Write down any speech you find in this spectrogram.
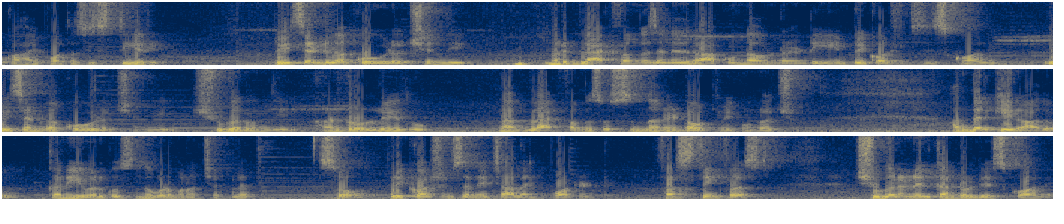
ఒక హైపోథసిస్ థియరీ రీసెంట్గా కోవిడ్ వచ్చింది. మరి బ్లాక్ ఫంగస్ అనేది రాకుండా ఉండాలంటే ఏం ప్రికాషన్స్ తీసుకోవాలి? రీసెంట్గా కోవిడ్ వచ్చింది. షుగర్ ఉంది. కంట్రోల్ లేదు. నాకు బ్లాక్ ఫంగస్ వస్తుందా అనే డౌట్ మీకు ఉండొచ్చు. అందరికీ రాదు కానీ ఎవరికి వస్తుందో కూడా మనం చెప్పలేము సో ప్రికాషన్స్ అనేవి చాలా important first thing first sugar అనేది కంట్రోల్ చేసుకోవాలి.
